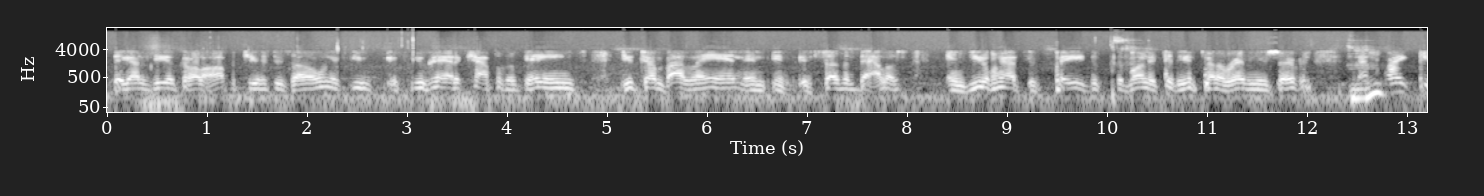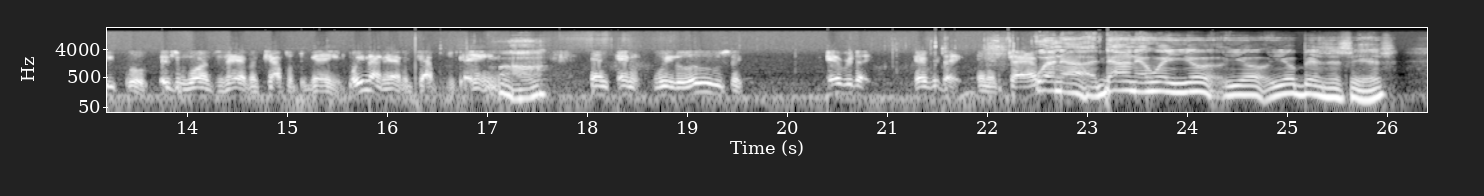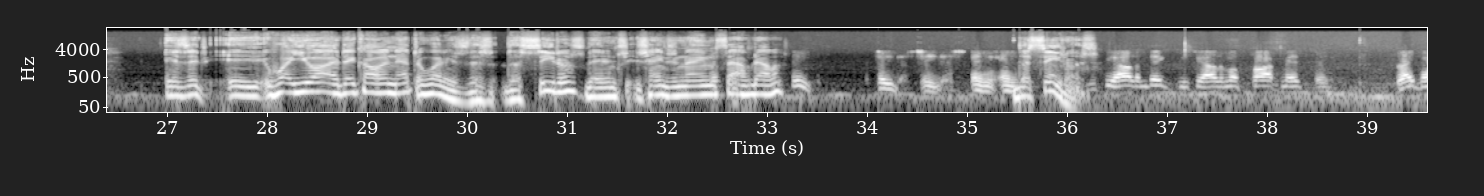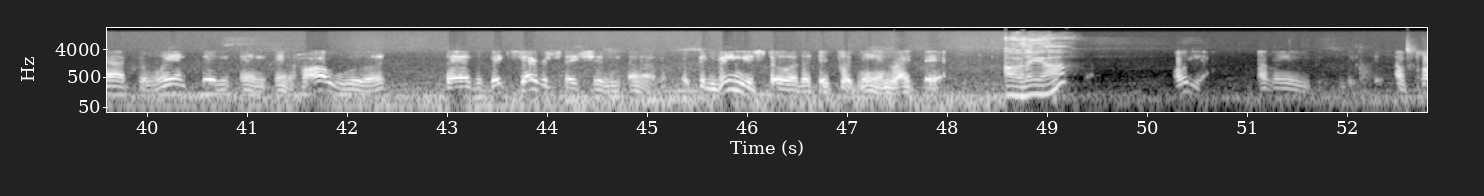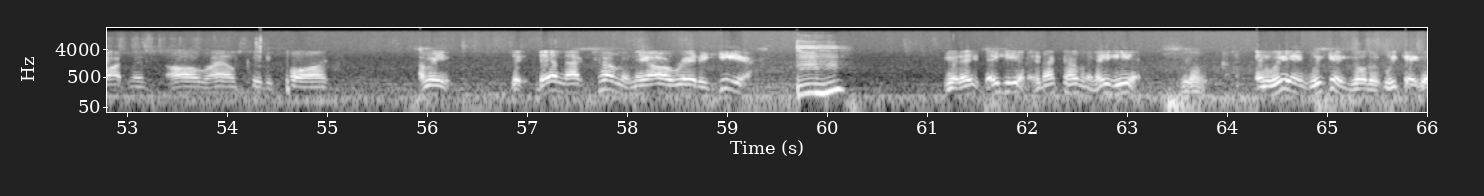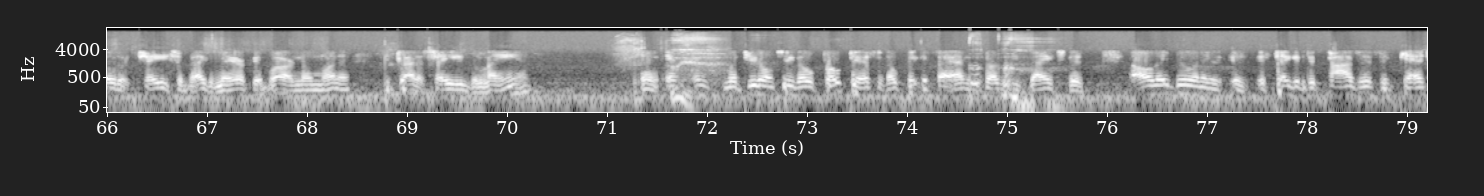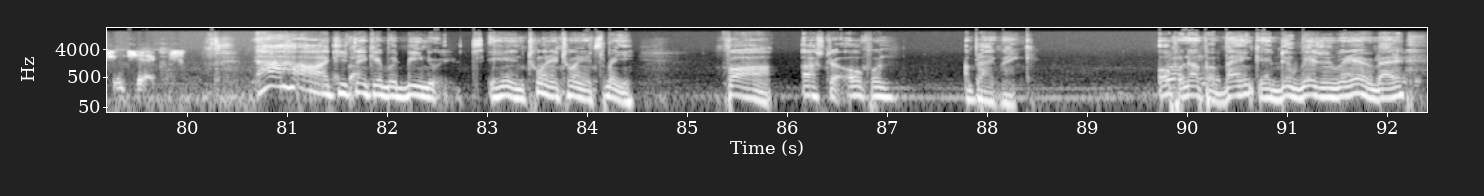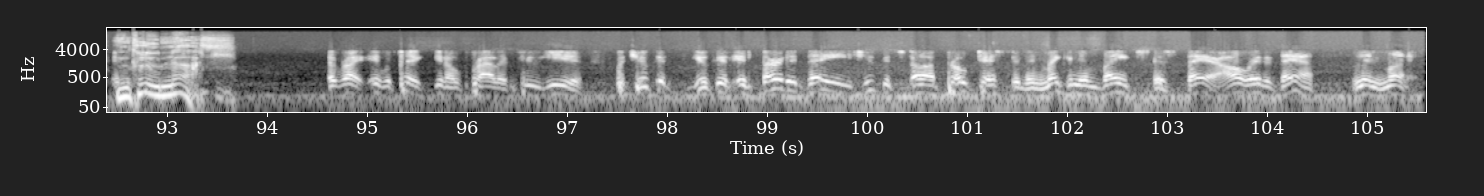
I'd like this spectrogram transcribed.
They got a deal called Opportunity Zone. If you if you had a capital gains, you come buy land in, in, in southern Dallas and you don't have to pay the, the money to the Internal Revenue Service. That's white people is the ones that having capital gain. We're not having capital gain, Uh-huh. And and we lose it every day. Every day. And it's time Well, now down there where your your your business is, is it is, where you are? They calling that the what is this? The Cedars? They didn't ch- change the name of South Dallas. Cedars, Cedars, and and The Cedars. You see all the big, you see all them apartments, and right now the rent in in, in Harwood, there's a big service station, uh, a convenience store that they're putting in right there. Oh, they are. Oh yeah, I mean apartments all around City Park. I mean, they, they're not coming; they already here. Mm-hmm. Yeah, they they here. They're not coming. They here. You know, and we ain't. We can't go to. We can't go to Chase and Bank America borrow no money to try to save the land. And, and, and but you don't see no protests and no picket signs because of these banks that all they doing is, is, is taking deposits and cashing checks. How hard do you think it would be in 2023 for us to open a black bank? Open up a bank and do business with everybody, including us. Uh, Right. It would take, you know, probably a few years. But you could, you could, in 30 days, you could start protesting and making them banks that's there, already there, lend money.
